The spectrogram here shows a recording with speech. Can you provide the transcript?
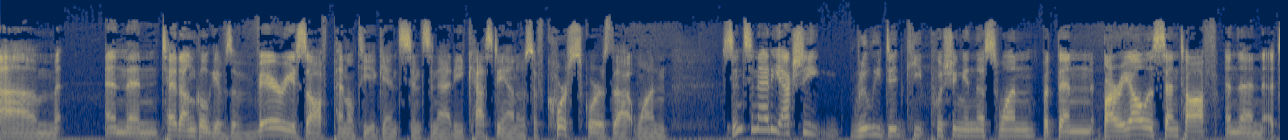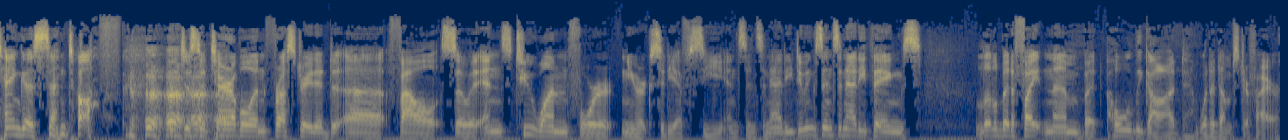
Um, and then Ted Unkel gives a very soft penalty against Cincinnati. Castellanos, of course, scores that one. Cincinnati actually really did keep pushing in this one, but then Barreal is sent off, and then Atanga is sent off. just a terrible and frustrated uh, foul. So it ends 2 1 for New York City FC and Cincinnati, doing Cincinnati things. A little bit of fight in them, but holy God, what a dumpster fire.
